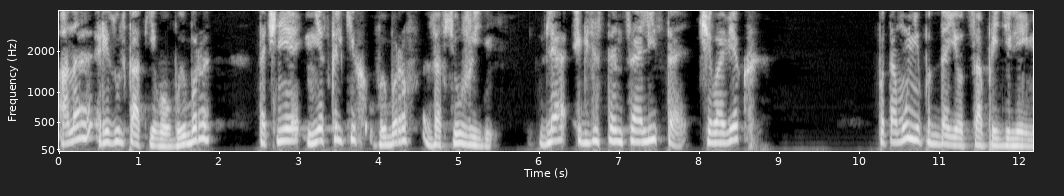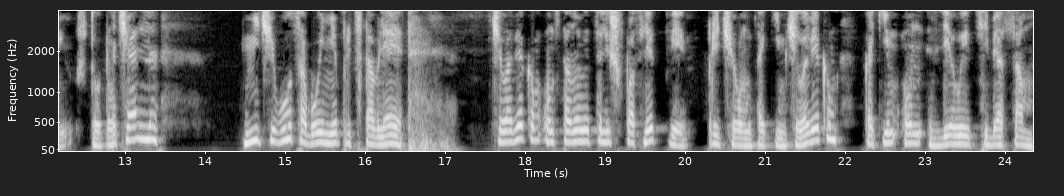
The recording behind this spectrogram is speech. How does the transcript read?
Она результат его выбора, точнее, нескольких выборов за всю жизнь. Для экзистенциалиста человек потому не поддается определению, что начально ничего собой не представляет. Человеком он становится лишь впоследствии, причем таким человеком, каким он сделает себя сам,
